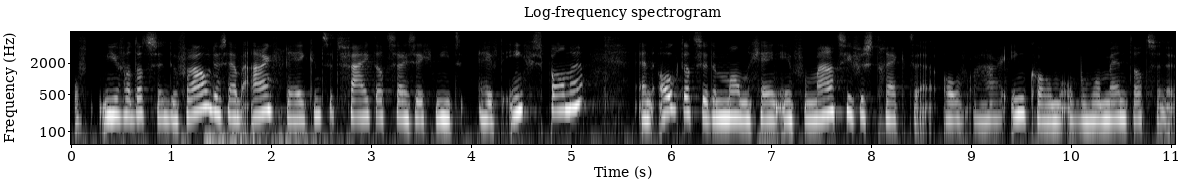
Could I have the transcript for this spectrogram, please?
of in ieder geval dat ze de vrouw dus hebben aangerekend, het feit dat zij zich niet heeft ingespannen. En ook dat ze de man geen informatie verstrekte over haar inkomen op het moment dat ze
